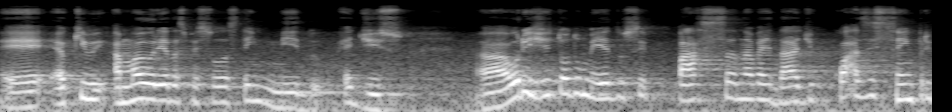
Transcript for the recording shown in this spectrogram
É, é o que a maioria das pessoas tem medo, é disso. A origem de todo medo se passa, na verdade, quase sempre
